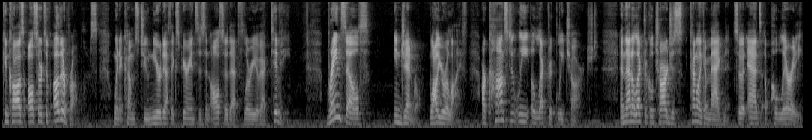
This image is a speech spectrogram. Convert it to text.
can cause all sorts of other problems when it comes to near death experiences and also that flurry of activity. Brain cells, in general, while you're alive, are constantly electrically charged. And that electrical charge is kind of like a magnet, so it adds a polarity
